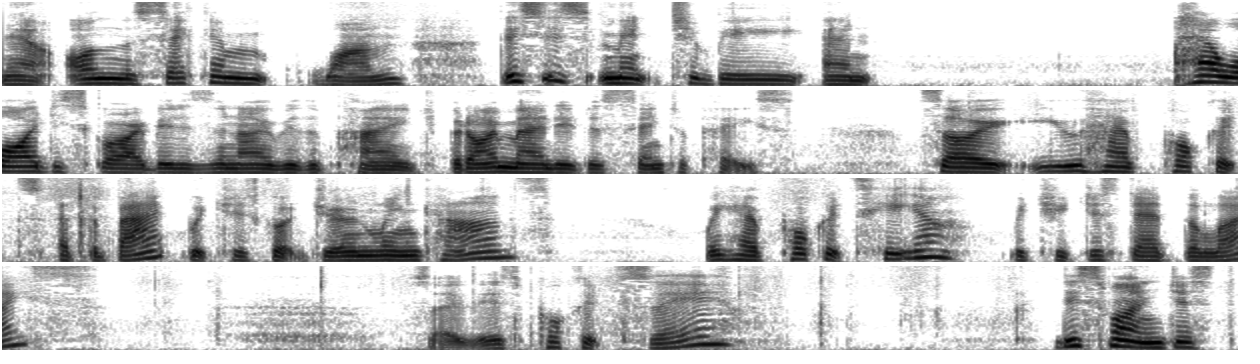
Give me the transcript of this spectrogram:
now on the second one this is meant to be an how I describe it is an over the page, but I made it a centerpiece. So you have pockets at the back, which has got journaling cards. We have pockets here, which you just add the lace. So there's pockets there. This one just,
